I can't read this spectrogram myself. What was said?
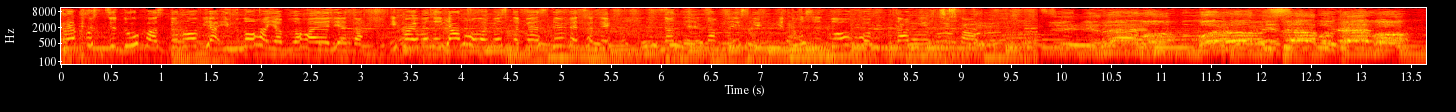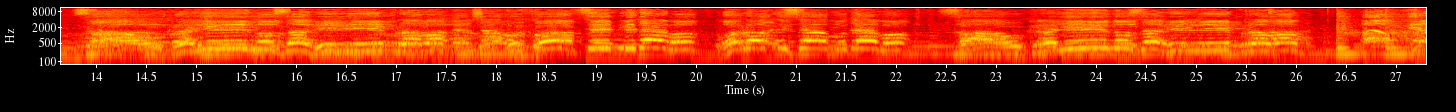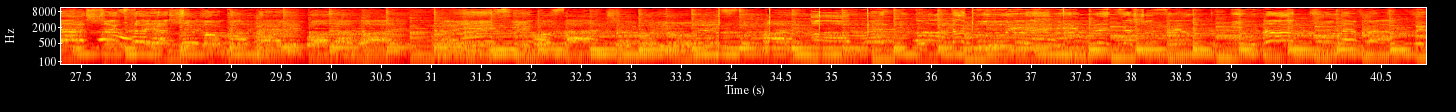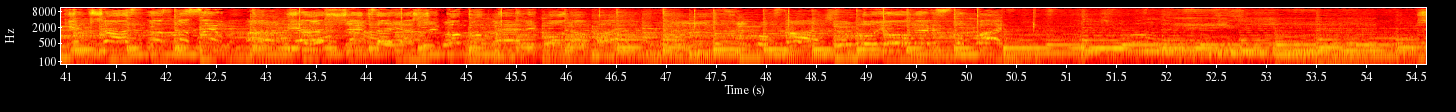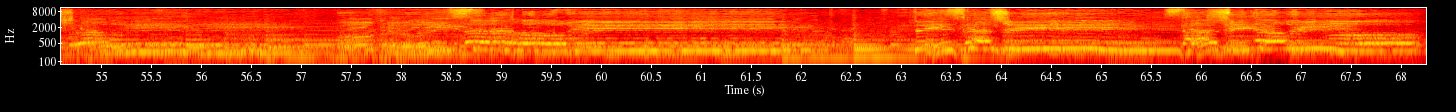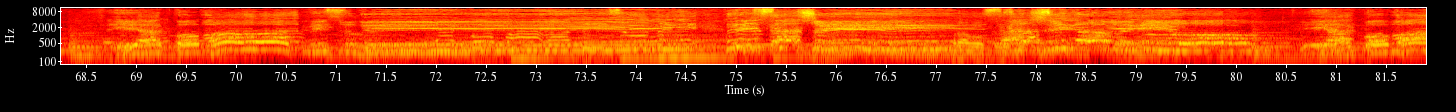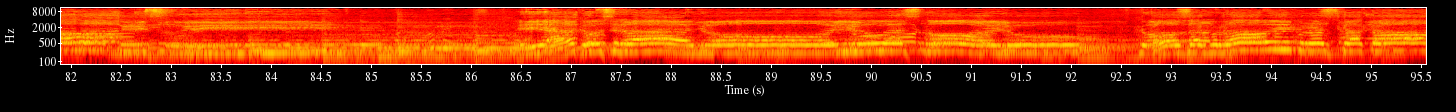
крепості духа, здоров'я і многоя благая літа. І хай вони янголами з небес дивляться них на, на близьких і дуже довго там їх чекають. Підемо, боротися будемо за Україну, за вільні права. Хлопці підемо, боротися будемо за Україну, за вільні права. А ящик за ящиком папері God.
